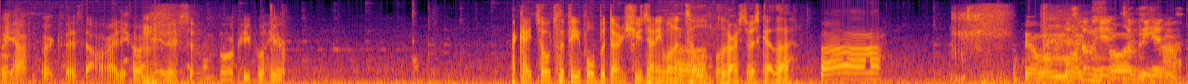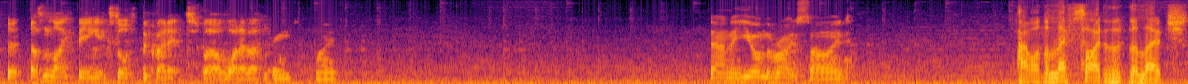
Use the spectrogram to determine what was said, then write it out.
we have worked this out already. Okay, Mm. there's some more people here. Okay, talk to the people, but don't shoot anyone until Uh. the rest of us get there. Ah. Okay, I'm on There's my some here, somebody here that that doesn't like being extorted for credits. Well, whatever. wrong? Dan, are you on the right side? I'm on the left side of the, the ledge.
